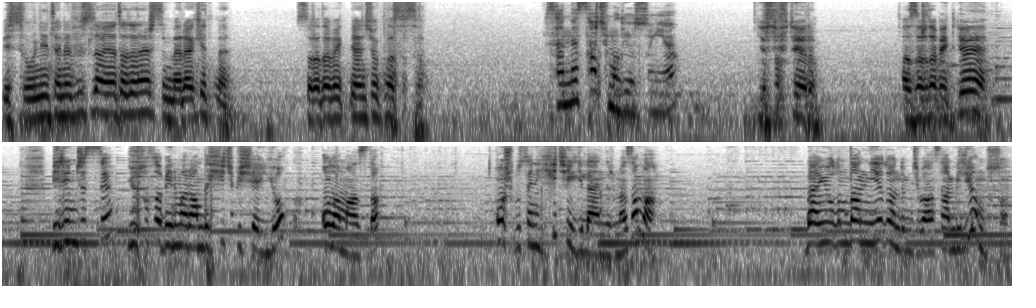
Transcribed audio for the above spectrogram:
Bir suni teneffüsle hayata dönersin merak etme. Sırada bekleyen çok nasılsa. Sen ne saçmalıyorsun ya? Yusuf diyorum. Hazırda bekliyor ya. Birincisi Yusuf'la benim aramda hiçbir şey yok. Olamaz da. Hoş bu seni hiç ilgilendirmez ama... Ben yolumdan niye döndüm Civan sen biliyor musun?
